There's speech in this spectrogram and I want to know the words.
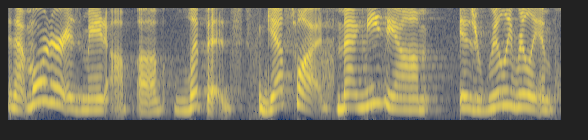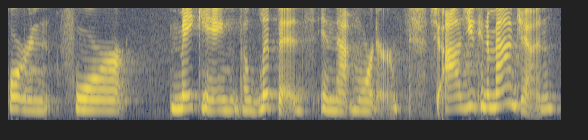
And that mortar is made up of lipids. Guess what? Magnesium is really, really important for making the lipids in that mortar. So as you can imagine,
